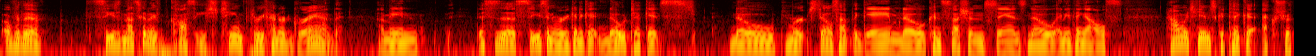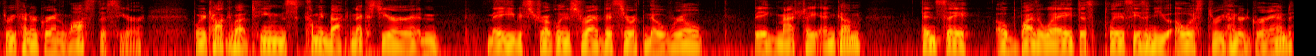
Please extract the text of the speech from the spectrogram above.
Over the season, that's going to cost each team 300 grand. I mean, this is a season where you're going to get no tickets, no merch sales at the game, no concession stands, no anything else. How many teams could take an extra 300 grand loss this year? When you're talking about teams coming back next year and maybe struggling to survive this year with no real big match day income, then say, oh, by the way, just play the season, you owe us 300 grand,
